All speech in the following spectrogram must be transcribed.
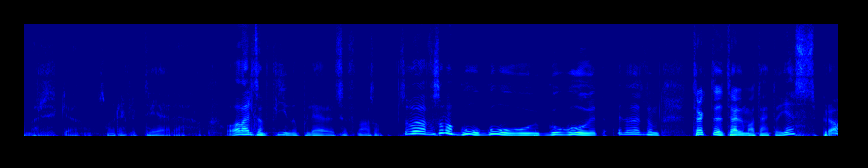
i mørket sånn, som reflekterer. Og det var en veldig sånn fin opplevelse for meg. Sånn. Så det var, var god, god, god, god. Jeg liksom, trykte det til meg og tenkte yes, bra.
